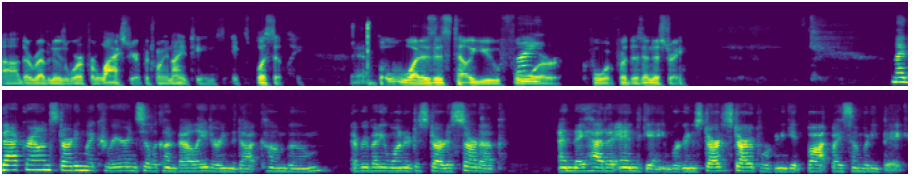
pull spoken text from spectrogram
uh, the revenues were for last year for 2019 explicitly. Yeah. But what does this tell you for I, for for this industry? My background starting my career in Silicon Valley during the dot com boom, everybody wanted to start a startup and they had an end game. We're going to start a startup, we're going to get bought by somebody big.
